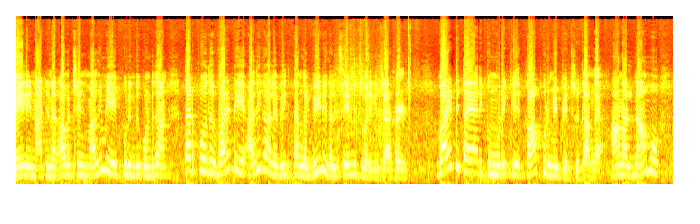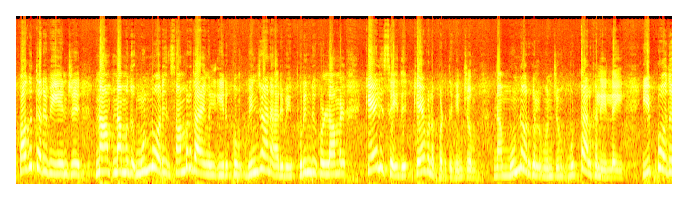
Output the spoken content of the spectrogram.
மேலை நாட்டினர் அவற்றின் மகிமையை புரிந்து கொண்டுதான் தற்போது வரட்டியை அதிக அளவில் தங்கள் வீடுகளில் சேமித்து வருகின்றார்கள். வரட்டி தயாரிக்கும் முறைக்கு காப்புரிமை பெற்றிருக்காங்க. ஆனால் நாமோ பகுத்தறிவு என்று நாம் நமது முன்னோரின் சம்பிரதாயங்கள் இருக்கும் விஞ்ஞான அறிவை புரிந்து கொள்ளாமல் கேலி செய்து கேவலப்படுத்துகின்றோம். நம் முன்னோர்கள் ஒன்றும் முட்டாள்கள் இல்லை. இப்போது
